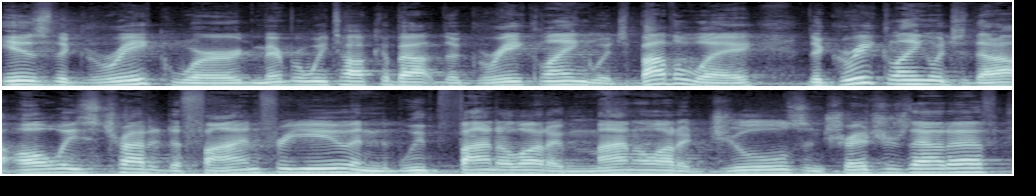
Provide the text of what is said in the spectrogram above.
is the Greek word. Remember, we talk about the Greek language. By the way, the Greek language that I always try to define for you, and we find a lot of mine, a lot of jewels and treasures out of,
